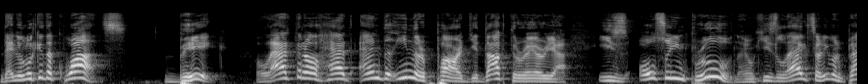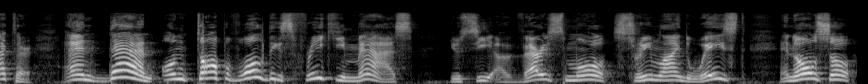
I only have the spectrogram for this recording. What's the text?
Then you look at the quads, big, lateral head and the inner part, the adductor area, is also improved. Now his legs are even better. And then, on top of all this freaky mass, you see a very small streamlined waist and also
